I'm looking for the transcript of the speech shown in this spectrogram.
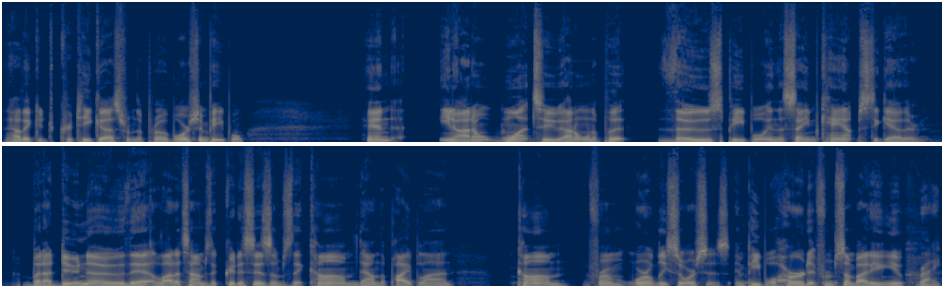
and how they could critique us from the pro abortion people? And, you know, I don't want to, I don't want to put those people in the same camps together. But I do know that a lot of times the criticisms that come down the pipeline come from worldly sources and people heard it from somebody you right.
